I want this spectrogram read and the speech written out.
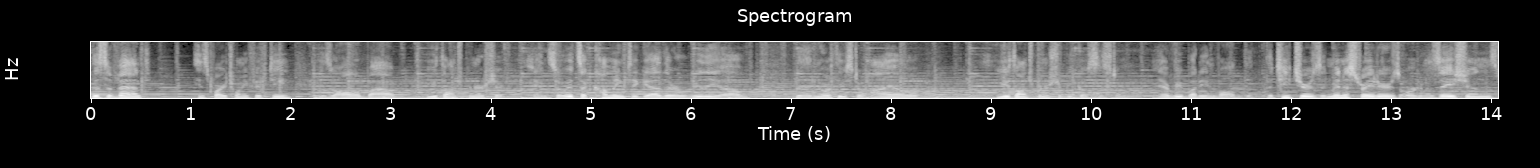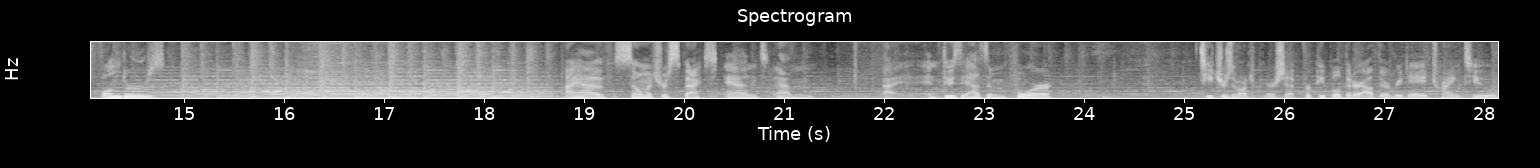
this event, Enspire 2015, is all about youth entrepreneurship. And so it's a coming together, really, of the Northeast Ohio youth entrepreneurship ecosystem. Everybody involved the teachers, administrators, organizations, funders. I have so much respect and um, uh, enthusiasm for teachers of entrepreneurship, for people that are out there every day trying to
